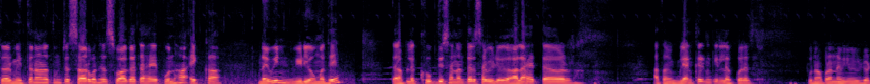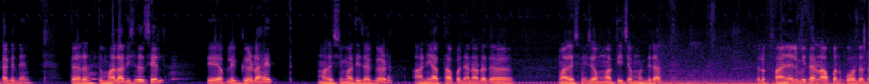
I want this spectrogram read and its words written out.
तर मित्रांनो तुमचं सर्वांचं स्वागत आहे पुन्हा एका नवीन व्हिडिओमध्ये. तर आपल्या खूप दिवसानंतरचा व्हिडिओ आला आहे तर आता मी प्लॅन करेन की लवकरच पुन्हा पुन्हा नवीन व्हिडिओ टाकत देईन तर तुम्हाला दिसत असेल ते आपले गड आहेत महालक्ष्मी मातेचा गड आणि आता आपण जाणार आहोत महालक्ष्मीच्या मातेच्या मंदिरात. तर फायनल मित्रांनो आपण पोहोचत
